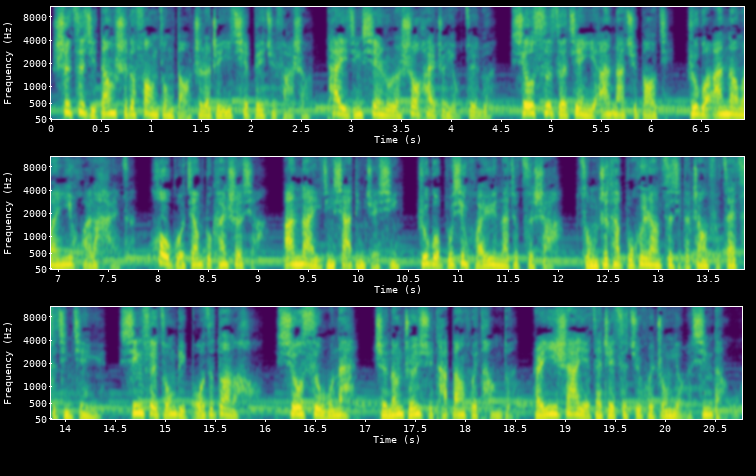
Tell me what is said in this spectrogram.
是自己当时的放纵导致了这一切悲剧发生。她已经陷入了受害者有罪论。休斯则建议安娜去报警，如果安娜万一怀了孩子，后果将不堪设想。安娜已经下定决心，如果不幸怀孕，那就自杀。总之，她不会让自己的丈夫再次进监狱。心碎总比脖子断了好。休斯无奈，只能准许她搬回唐顿。而伊莎也在这次聚会中有了新感悟。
